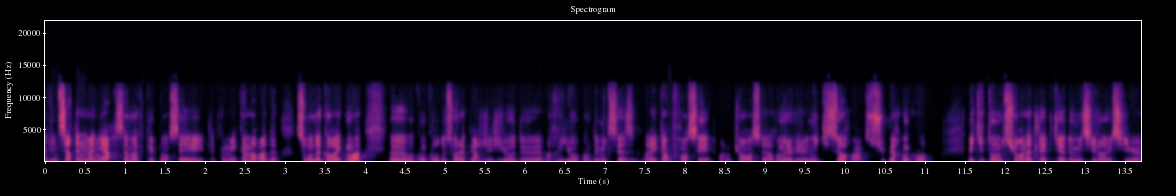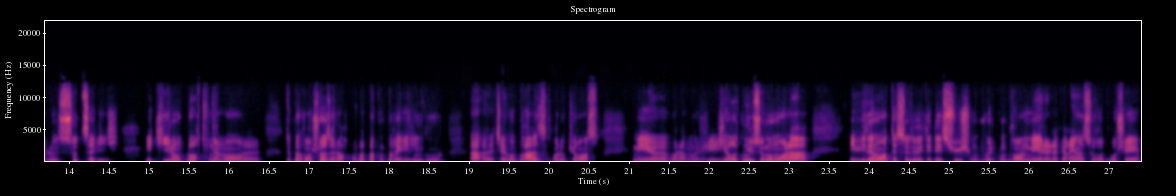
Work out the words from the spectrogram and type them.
d'une certaine manière, ça m'a fait penser, et peut-être que mes camarades seront d'accord avec moi, euh, au concours de à la perche des JO de Rio en 2016, avec un Français, en l'occurrence Ronald Villoni, qui sort un super concours, mais qui tombe sur un athlète qui, à domicile, réussit euh, le saut de sa vie et qui l'emporte finalement euh, de pas grand-chose. Alors, on ne va pas comparer Elingou à Thiago Braz, en l'occurrence, mais voilà, moi, j'ai retenu ce moment-là. Évidemment, Tess 2 était déçue, on pouvait le comprendre, mais elle n'avait rien à se reprocher.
